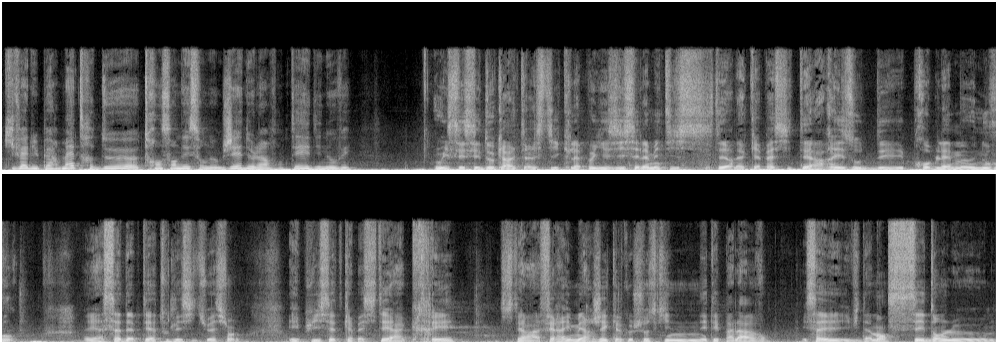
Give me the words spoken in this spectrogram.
qui va lui permettre de euh, transcender son objet, de l'inventer et d'innover. Oui, c'est ces deux caractéristiques, la poésie et la métisse, c'est-à-dire la capacité à résoudre des problèmes nouveaux et à s'adapter à toutes les situations, et puis cette capacité à créer, c'est-à-dire à faire émerger quelque chose qui n'était pas là avant. Et ça, évidemment, c'est dans le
